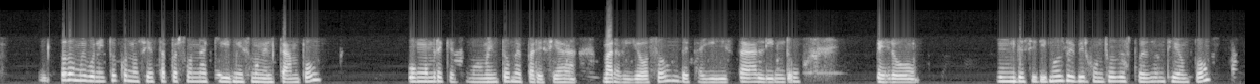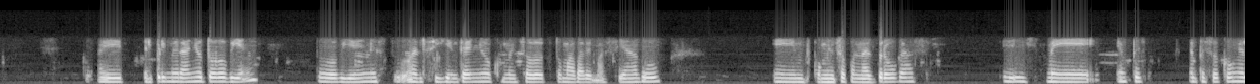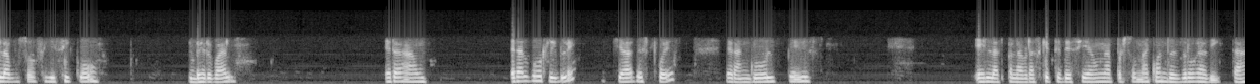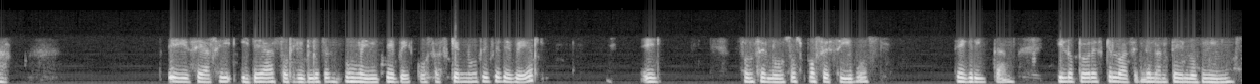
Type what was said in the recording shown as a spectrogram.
todo muy bonito. Conocí a esta persona aquí mismo en el campo. un hombre que en su momento me parecía maravilloso, detallista, lindo, pero mm, decidimos vivir juntos después de un tiempo. Eh, el primer año todo bien, todo bien, estuvo, el siguiente año comenzó, tomaba demasiado, eh, comenzó con las drogas, y me empezó con el abuso físico, verbal, era un, era algo horrible. Ya después eran golpes. En eh, las palabras que te decía una persona cuando es drogadicta eh, se hace ideas horribles en su mente ve cosas que no debe de ver. Eh, son celosos posesivos te gritan y lo peor es que lo hacen delante de los niños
